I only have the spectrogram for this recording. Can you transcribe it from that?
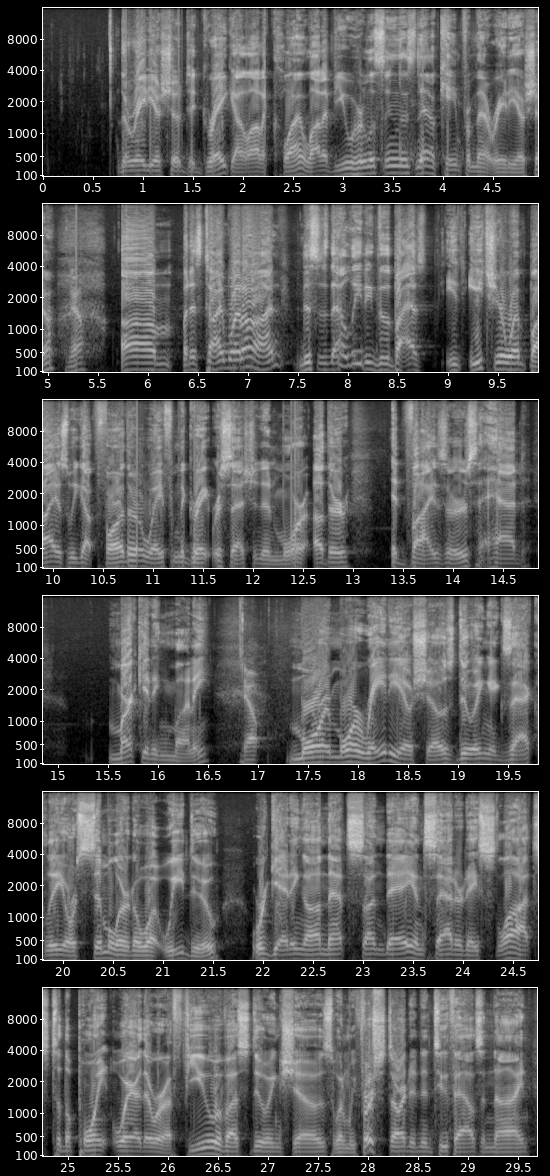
The radio show did great. Got a lot of client. A lot of you who are listening to this now came from that radio show. Yeah. Um, but as time went on, this is now leading to the as e- each year went by as we got farther away from the Great Recession and more other advisors had marketing money. Yep. More and more radio shows doing exactly or similar to what we do were getting on that Sunday and Saturday slots to the point where there were a few of us doing shows when we first started in 2009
